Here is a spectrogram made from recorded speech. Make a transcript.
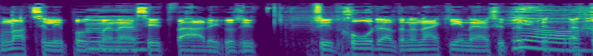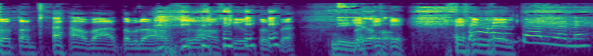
natsiliput mm. menee siitä vähän niin kuin siitä, siitä huudelta ne näki ne ja sitten, että, että tota, tää on vähän tämmönen hauska, hauska juttu. Että, Niin joo. ei, ei, Tää on tällainen.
